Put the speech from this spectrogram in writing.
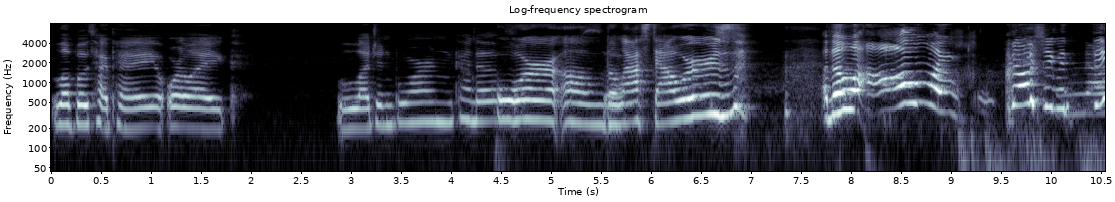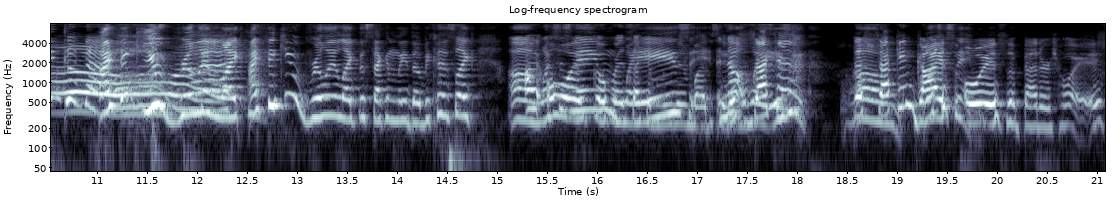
Love Boat Taipei or like Legendborn, kind of. Or um the last hours. The la- oh my gosh, I even think of that. I think you really yeah. like. I think you really like the second lead though because like um I what's his name? go for the second Waze. in. Not the Waze. second, the Um, second guy is always the better choice.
